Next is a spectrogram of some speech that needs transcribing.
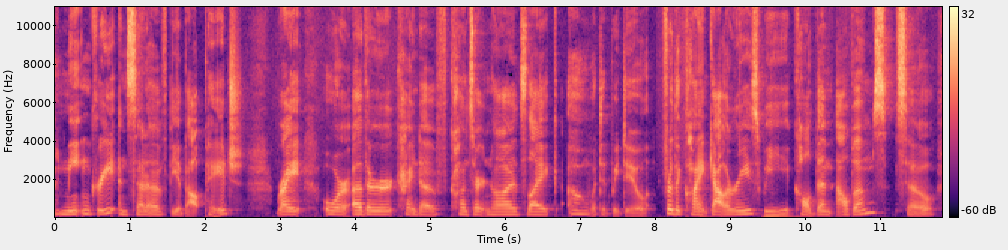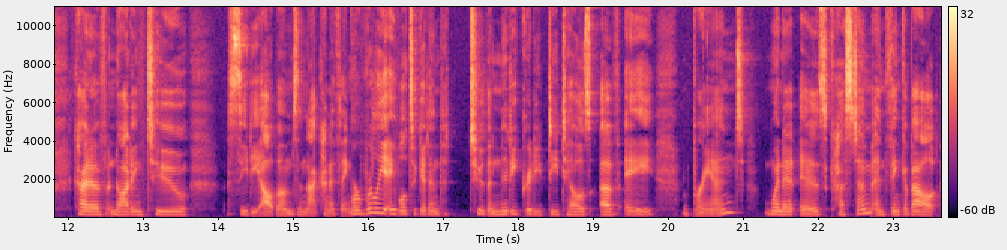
meet and greet instead of the about page right? Or other kind of concert nods like, oh, what did we do? For the client galleries, we called them albums. So, kind of nodding to CD albums and that kind of thing. We're really able to get into the nitty gritty details of a brand when it is custom and think about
